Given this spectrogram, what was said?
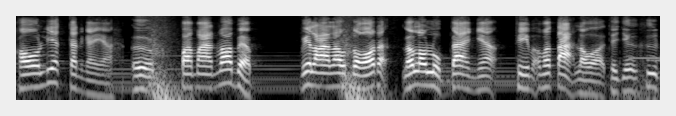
เขาเรียกกันไงอะ เออ ประมาณว่าแบบเวลาเราดอทอะแล้วเราหลบได้อย่างเงี้ยเฟรมอมตะเราอะจะเยอะขึ้น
